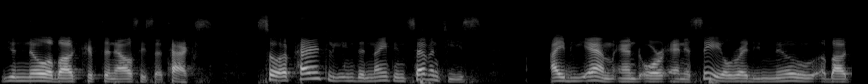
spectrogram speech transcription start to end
you know about cryptanalysis attacks. So apparently in the 1970s, IBM and or NSA already know about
